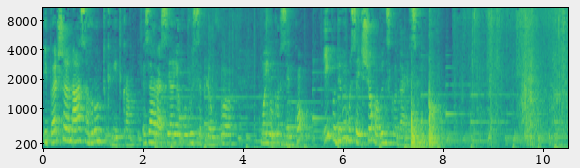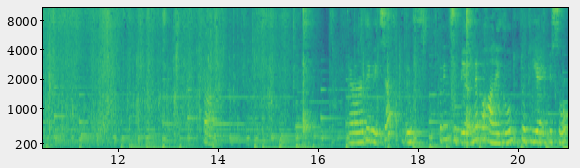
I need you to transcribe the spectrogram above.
І перший у нас ґрунт квітка. Зараз я його висиплю в мою корзинку і подивимося, із чого він складається. Дивіться, в принципі, непоганий ґрунт. Тут є і пісок,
